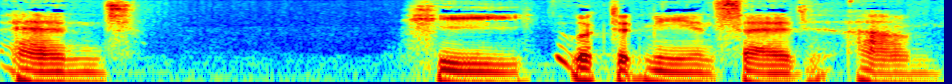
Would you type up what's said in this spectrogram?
And he looked at me and said, um,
